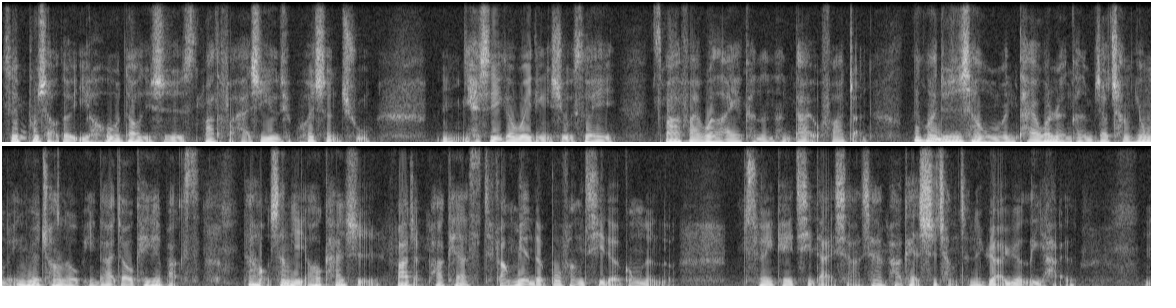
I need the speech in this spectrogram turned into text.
所以不晓得以后到底是 Spotify 还是 YouTube 会胜出。嗯，也是一个未定数，所以 Spotify 未来也可能很大有发展。另外就是像我们台湾人可能比较常用的音乐创流平台叫 KKBOX，它好像也要开始发展 Podcast 方面的播放器的功能了，所以可以期待一下。现在 Podcast 市场真的越来越厉害了，嗯，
